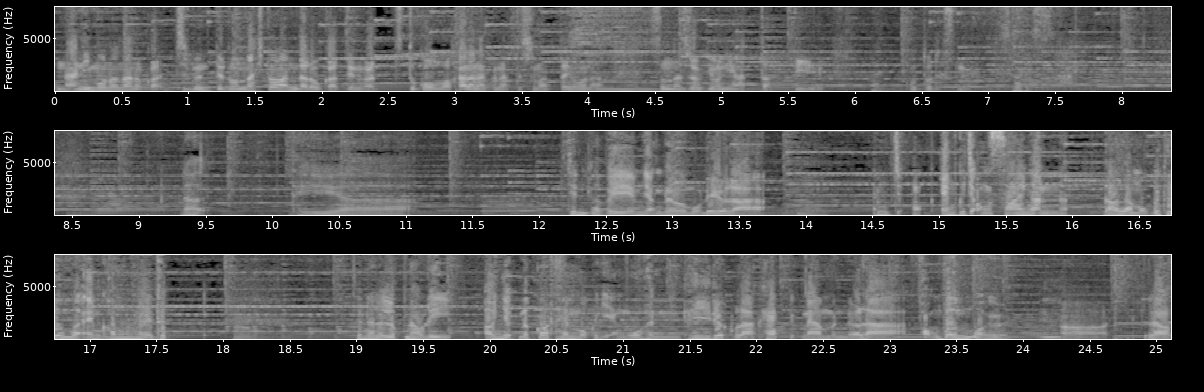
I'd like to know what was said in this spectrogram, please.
何者なのか自分ってどんな人なんだろうかっていうのがちょっとこう分からなくなってしまったようなそんな状況にあったっていうことですね。Sao đấy? Đó thì ờ, chính là vì em nhận ra được một điều là em chọn- em cứ chọn sai ngành đó. đó là một cái thứ mà em không hề thích Ừ. cho nên là lúc nào đi ở Nhật nó có thêm một cái dạng mô hình thi rất là khác Việt Nam mình nữa là phỏng vấn mọi người あー là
